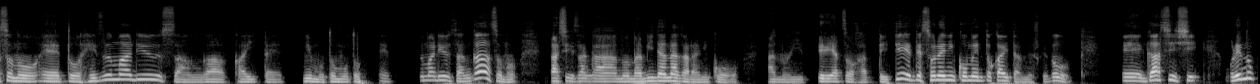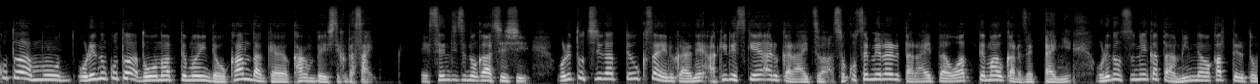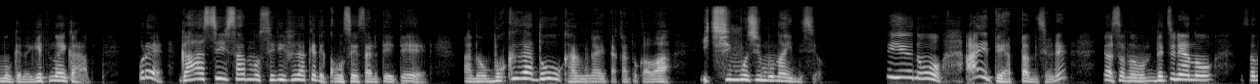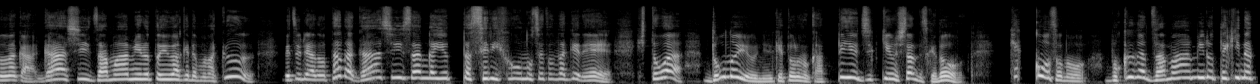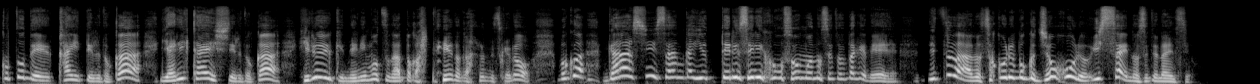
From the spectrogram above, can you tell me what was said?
その、えっ、ー、と、ヘズマリュウさんが書いたやつにもともと、えー、ヘズマリュウさんが、その、ガーシーさんが、あの、涙ながらにこう、あの、言ってるやつを貼っていて、で、それにコメント書いたんですけど、えー、ガーシー氏、俺のことはもう、俺のことはどうなってもいいんで、おかんだけは勘弁してください。えー、先日のガーシー氏、俺と違って奥さんいるからね、アキレス腱あるからあいつは、そこ責められたらあいつは終わってまうから絶対に。俺の進め方はみんなわかってると思うけど、えげつないから。これ、ガーシーさんのセリフだけで構成されていて、あの、僕がどう考えたかとかは、一文字もないんですよ。っていうのを、あえてやったんですよね。その別にあの、そのなんか、ガーシーざまあみろというわけでもなく、別にあの、ただガーシーさんが言ったセリフを載せただけで、人はどのように受け取るのかっていう実験をしたんですけど、結構その、僕がざまあみろ的なことで書いてるとか、やり返してるとか、ひろゆき根に持つなとかっていうのがあるんですけど、僕はガーシーさんが言ってるセリフをそのまま載せただけで、実はあの、そこに僕情報量一切載せてないんですよ。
